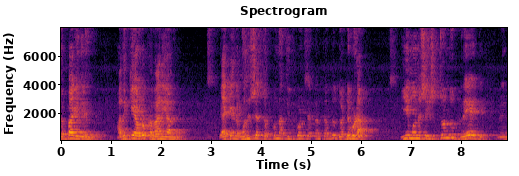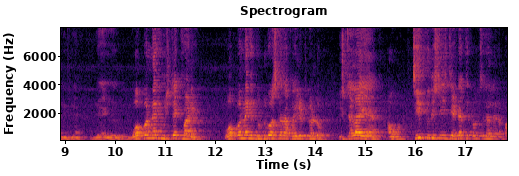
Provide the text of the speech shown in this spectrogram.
ತಪ್ಪಾಗಿದೆ ಎಂದು ಅದಕ್ಕೆ ಅವರು ಪ್ರಧಾನಿಯಾದರು ಯಾಕೆಂದರೆ ಮನುಷ್ಯ ತಪ್ಪನ್ನ ತಿದ್ಕೊಳ್ತಕ್ಕಂಥದ್ದು ದೊಡ್ಡ ಗುಣ. ಈ ಮನುಷ್ಯ ಇಷ್ಟೊಂದು ಗ್ರೇ ಓಪನ್ನಾಗಿ ಮಿಸ್ಟೇಕ್ ಮಾಡಿ ಓಪನ್ನಾಗಿ ದುಡ್ಡುಗೋಸ್ಕರ ಫೈಲ್ ಇಟ್ಕೊಂಡು, ಇಷ್ಟೆಲ್ಲ ಅವು chief minister is the the council ಅಲ್ಲೇನಪ್ಪ?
